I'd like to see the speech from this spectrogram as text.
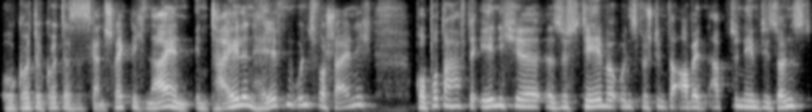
Oh Gott, oh Gott, das ist ganz schrecklich. Nein, in Teilen helfen uns wahrscheinlich roboterhafte ähnliche äh, Systeme, uns bestimmte Arbeiten abzunehmen, die sonst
